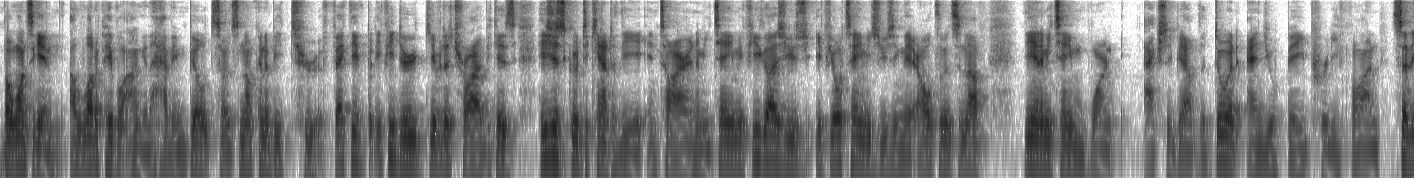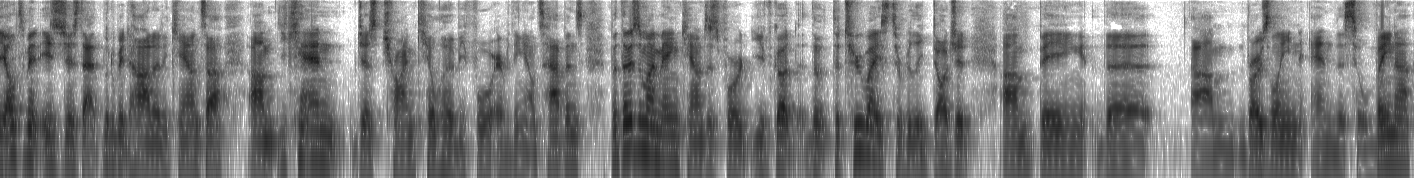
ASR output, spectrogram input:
But once again, a lot of people aren't going to have him built, so it's not going to be too effective. But if you do, give it a try because he's just good to counter the entire enemy team. If you guys use, if your team is using their ultimates enough, the enemy team won't actually be able to do it and you'll be pretty fine. So the ultimate is just that little bit harder to counter. Um, you can just try and kill her before everything else happens, but those are my main counters for it. You've got the, the two ways to really dodge it um, being the um, Rosaline and the Silvina,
